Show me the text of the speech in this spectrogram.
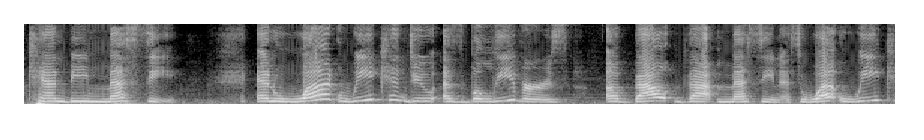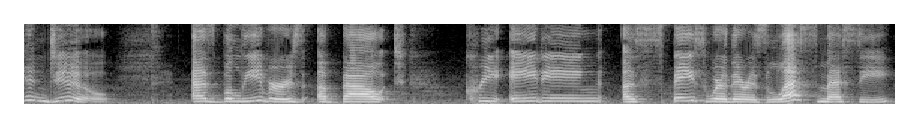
can be messy and what we can do as believers about that messiness, what we can do as believers about creating a space where there is less messy,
